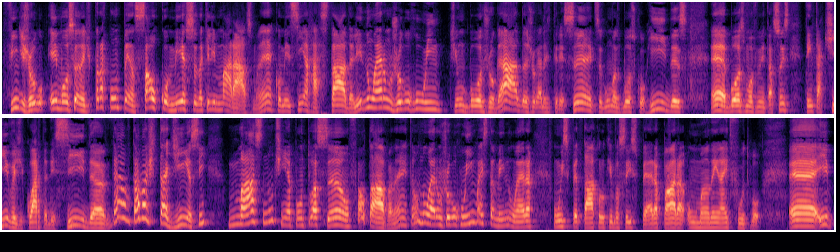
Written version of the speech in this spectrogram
fim de jogo emocionante para compensar o começo daquele marasmo, né? Comecinho arrastado ali, não era um jogo ruim, tinham boas jogadas, jogadas interessantes, algumas boas corridas, é, boas movimentações, tentativa de quarta descida, tava agitadinho assim, mas não tinha pontuação, faltava, né? Então não era um jogo ruim, mas também não era um espetáculo que você espera para um Monday Night Football. É, e,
